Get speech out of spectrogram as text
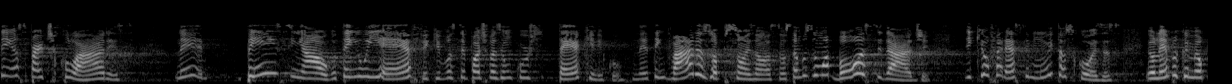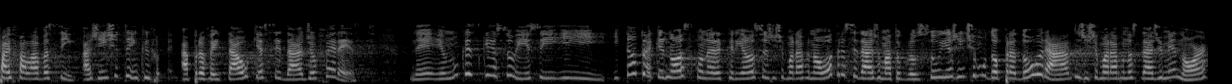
tem as particulares, né? Pense em algo, tem o IF, que você pode fazer um curso técnico, né? Tem várias opções, nós, estamos numa boa cidade e que oferece muitas coisas. Eu lembro que meu pai falava assim, a gente tem que aproveitar o que a cidade oferece. Né? Eu nunca esqueço isso. E, e, e, tanto é que nós, quando era criança, a gente morava na outra cidade de Mato Grosso Sul e a gente mudou para Dourado, a gente morava numa cidade menor.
